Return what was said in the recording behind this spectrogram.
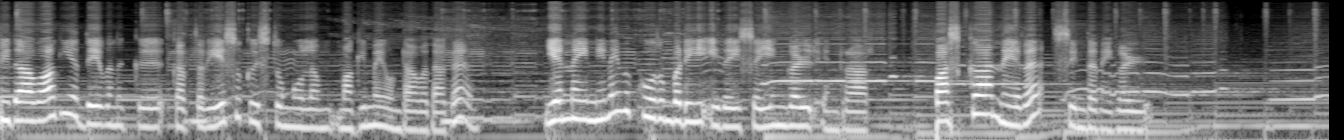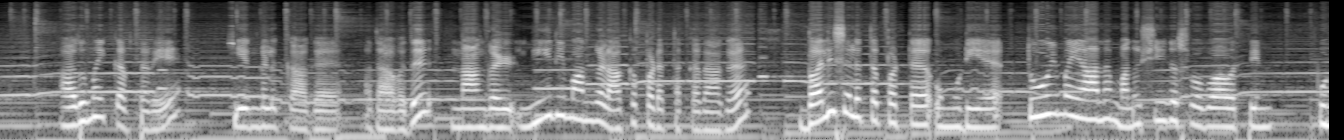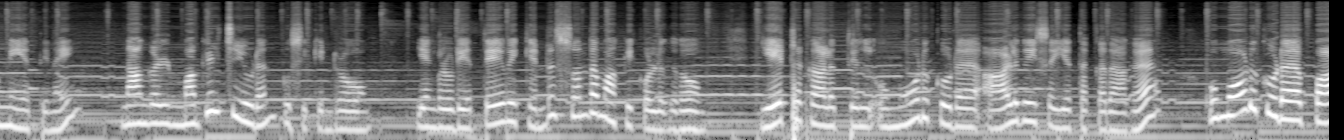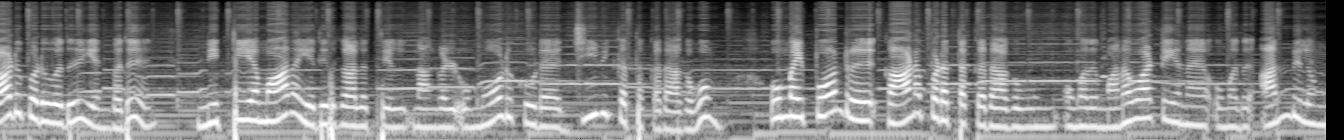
பிதாவாகிய தேவனுக்கு கர்த்தர் இயேசு கிறிஸ்து மூலம் மகிமை உண்டாவதாக என்னை நினைவு கூறும்படி இதை செய்யுங்கள் என்றார். பஸ்கா நேர சிந்தனைகள். அருமை கர்த்தரே எங்களுக்காக அதாவது நாங்கள் நீதிமான்கள் ஆக்கப்படத்தக்கதாக பலி செலுத்தப்பட்ட உம்முடைய தூய்மையான மனுஷீக சுவாவத்தின் புண்ணியத்தினை நாங்கள் மகிழ்ச்சியுடன் புசிக்கின்றோம். எங்களுடைய தேவைக்கென்று சொந்தமாக்கிக் கொள்ளுகிறோம். ஏற்ற காலத்தில் உம்மோடு கூட ஆளுகை செய்யத்தக்கதாக உம்மோடு கூட பாடுபடுவது என்பது நித்தியமான எதிர்காலத்தில் நாங்கள் உம்மோடு கூட ஜீவிக்கத்தக்கதாகவும் உம்மை போன்று காணப்படத்தக்கதாகவும் உமது மனவாட்டி என உமது அன்பிலும்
